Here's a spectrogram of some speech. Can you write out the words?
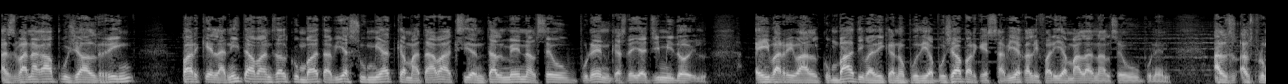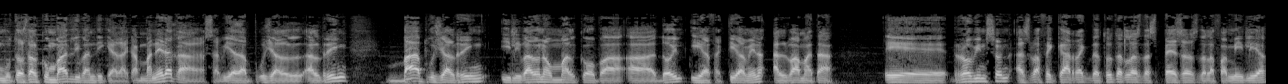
es va negar a pujar al ring perquè la nit abans del combat havia somiat que matava accidentalment el seu oponent, que es deia Jimmy Doyle. Ell va arribar al combat i va dir que no podia pujar perquè sabia que li faria mal en el seu oponent. Els, els promotors del combat li van dir que de cap manera que s'havia de pujar al, al ring, va pujar al ring i li va donar un mal cop a, a Doyle i efectivament el va matar. Eh, Robinson es va fer càrrec de totes les despeses de la família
